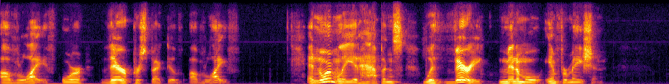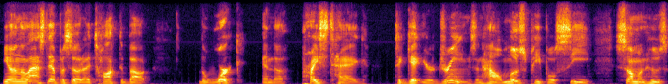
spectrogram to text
of life or their perspective of life. And normally it happens with very minimal information. You know, in the last episode, I talked about the work and the price tag to get your dreams and how most people see someone who's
